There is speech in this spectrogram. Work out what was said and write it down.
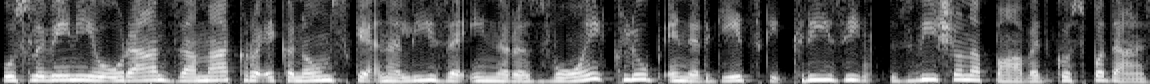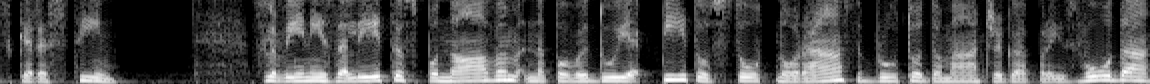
V Sloveniji urad za makroekonomske analize in razvoj kljub energetski krizi zvišal napoved gospodarske rasti. Sloveniji za letos ponovem napoveduje pet odstotno rast bruto domačega proizvoda,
